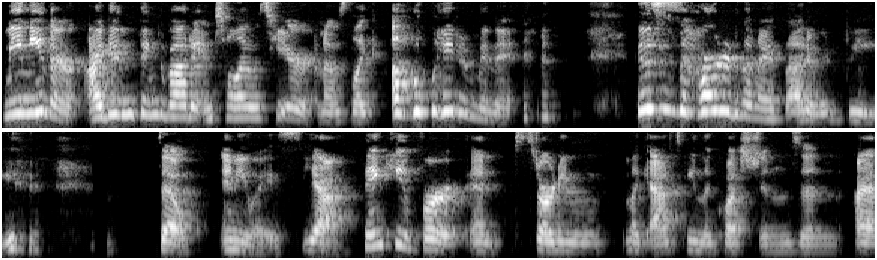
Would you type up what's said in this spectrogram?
Me neither. I didn't think about it until I was here, and I was like, oh wait a minute, this is harder than I thought it would be. So, anyways, yeah, thank you for and starting like asking the questions, and I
